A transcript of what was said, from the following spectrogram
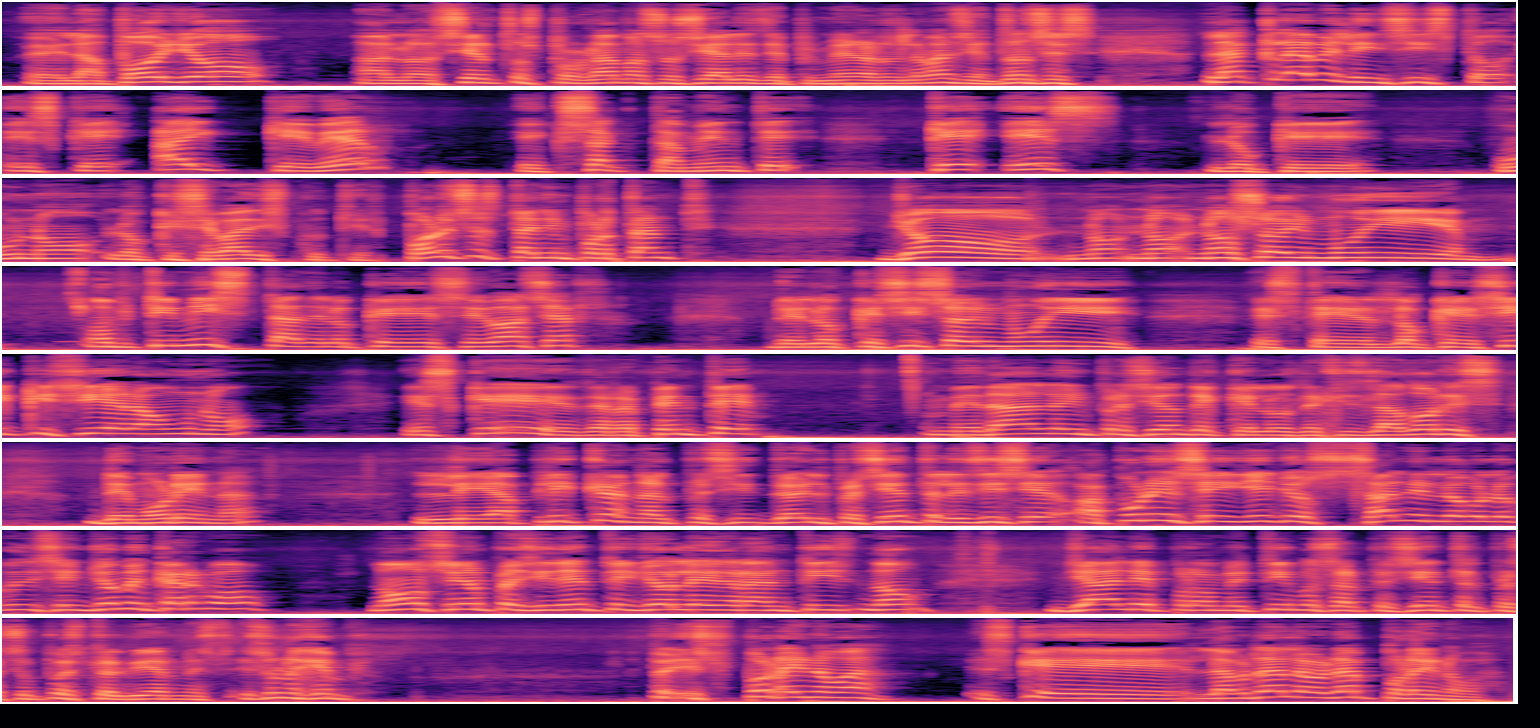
el apoyo a los ciertos programas sociales de primera relevancia. Entonces, la clave, le insisto, es que hay que ver exactamente qué es lo que uno, lo que se va a discutir. Por eso es tan importante. yo no, no, no soy muy optimista de lo que se va a hacer, de lo que sí soy muy, este, lo que sí quisiera uno es que de repente me da la impresión de que los legisladores de Morena le aplican al presidente, el presidente les dice, apúrense y ellos salen luego, luego dicen, yo me encargo. No, señor presidente, yo le garantizo, no, ya le prometimos al presidente el presupuesto el viernes. Es un ejemplo. Pero es, por ahí no va. Es que la verdad, la verdad, por ahí no va.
